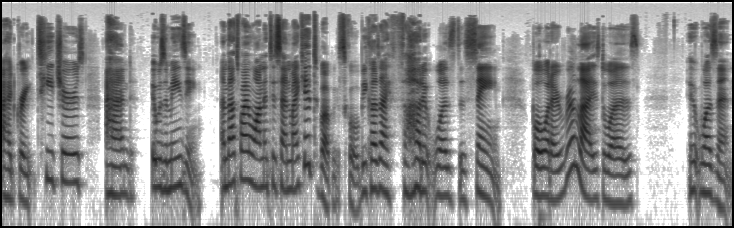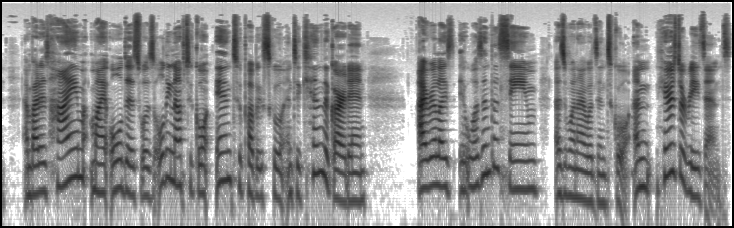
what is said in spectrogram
I had great teachers, and it was amazing. And that's why I wanted to send my kid to public school because I thought it was the same. But what I realized was it wasn't. And by the time my oldest was old enough to go into public school, into kindergarten, I realized it wasn't the same as when I was in school. And here's the reasons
